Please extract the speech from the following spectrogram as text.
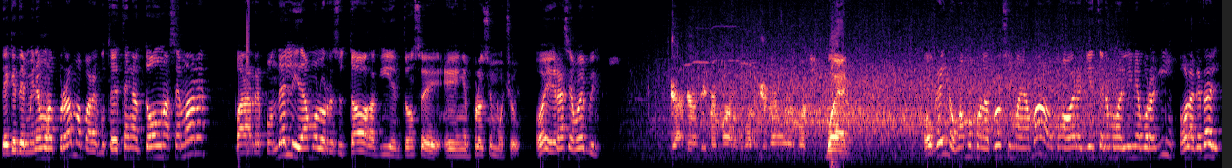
de que terminemos el programa para que ustedes tengan toda una semana para responderle y damos los resultados aquí entonces en el próximo show. Oye, gracias Melvin. Gracias a ti, mi hermano. Bueno. Ok, nos vamos con la próxima llamada. Vamos a ver a quién tenemos en línea por aquí. Hola, ¿qué tal?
